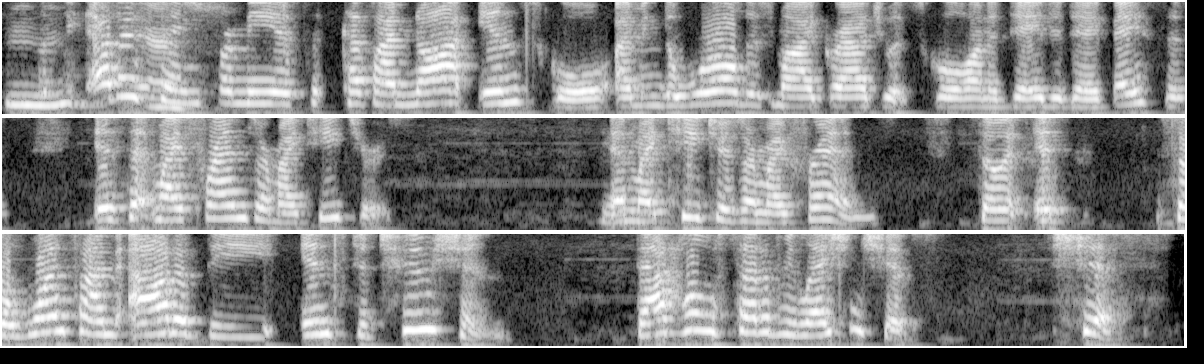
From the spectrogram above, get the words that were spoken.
But Mhm. the other thing for me is because I'm not in school, I mean, the world is my graduate school on a day to day basis, is that my friends are my teachers and my teachers are my friends. So it, it so once I'm out of the institution, that whole set of relationships shifts.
